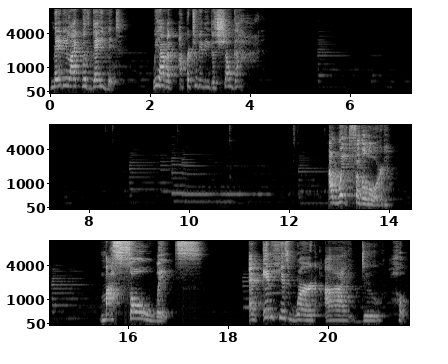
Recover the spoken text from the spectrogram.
Maybe, like with David, we have an opportunity to show God. I wait for the Lord. My soul waits. And in his word, I do hope.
